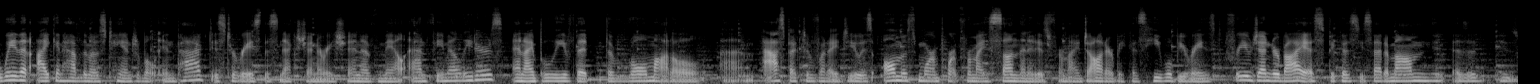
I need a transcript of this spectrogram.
way that I can have the most tangible impact is to raise this next generation of male and female leaders. And I believe that the role model um, aspect of what I do is almost more important for my son than it is for my daughter because he will be raised free of gender bias because he's had a mom who's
